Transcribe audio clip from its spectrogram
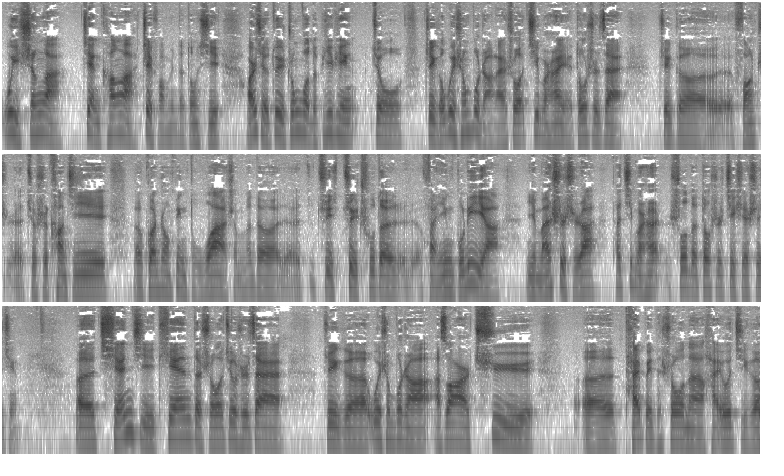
卫生啊、健康啊这方面的东西，而且对中国的批评，就这个卫生部长来说，基本上也都是在这个防止，就是抗击呃冠状病毒啊什么的，最最初的反应不利啊、隐瞒事实啊，他基本上说的都是这些事情。呃，前几天的时候，就是在。这个卫生部长阿扎尔去呃台北的时候呢，还有几个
